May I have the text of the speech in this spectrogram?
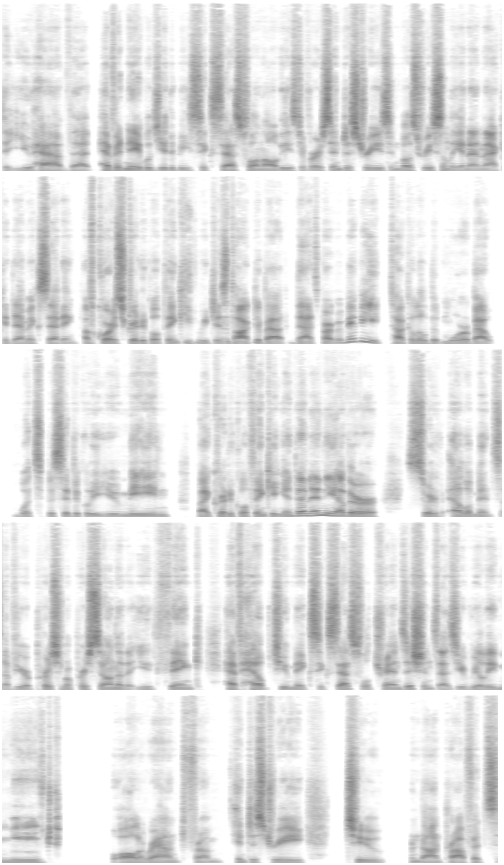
that you have that have enabled you to be successful in all these diverse industries and most recently in an academic setting. Of course critical thinking we just talked about that's part but maybe talk a little bit more about what specifically you mean by critical thinking and then any other sort of elements of your personal persona that you think have helped you make successful transitions as you really moved all around from industry to nonprofits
